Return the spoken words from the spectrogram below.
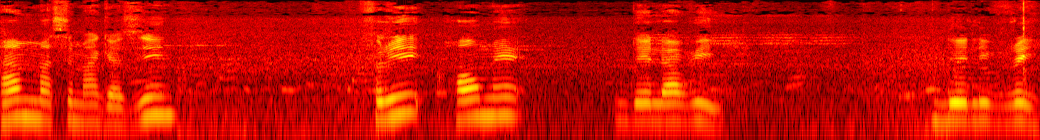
Hammasi magazin free home delivery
